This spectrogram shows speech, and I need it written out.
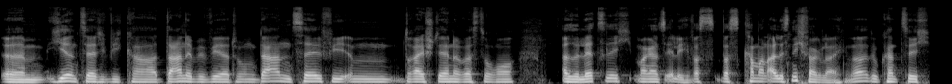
Ähm, hier ein Zertifikat, da eine Bewertung, da ein Selfie im Drei-Sterne-Restaurant. Also letztlich, mal ganz ehrlich, was, was kann man alles nicht vergleichen? Ne? Du kannst dich,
